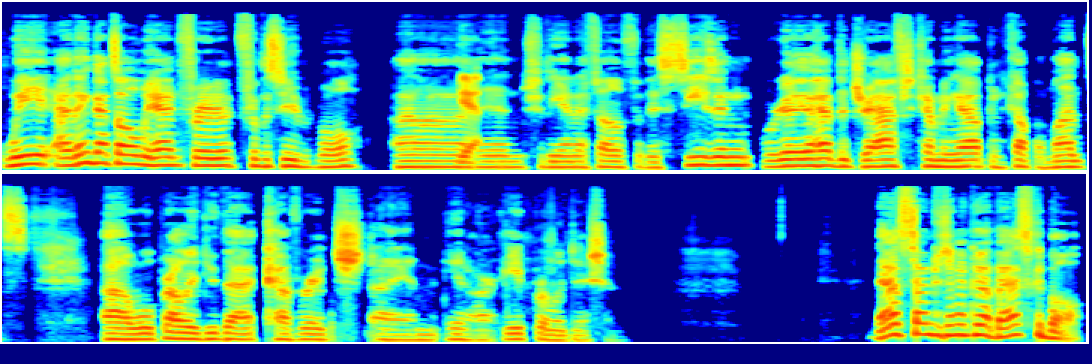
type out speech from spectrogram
we I think that's all we had for for the Super Bowl. Uh, Yeah. and for the NFL for this season, we're gonna have the draft coming up in a couple months. Uh, we'll probably do that coverage in in our April edition. Now it's time to talk about basketball.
